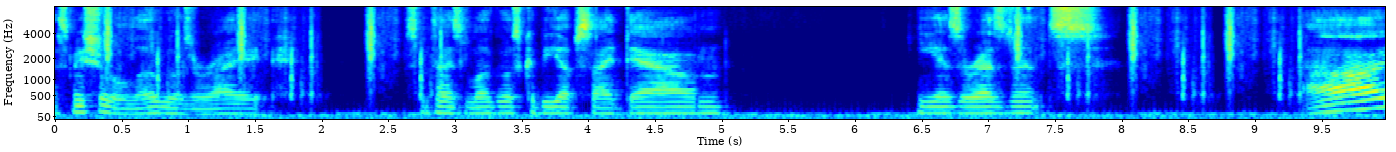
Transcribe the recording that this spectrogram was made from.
Let's make sure the logos right. Sometimes logos could be upside down. He is a residence. Uh,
